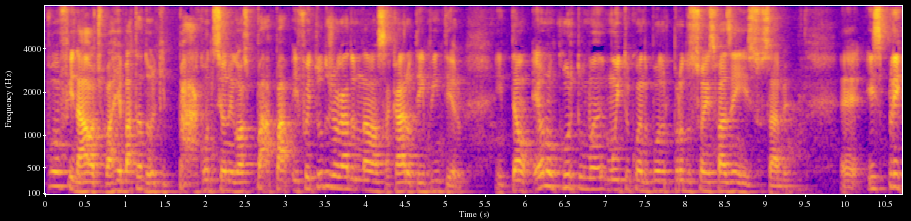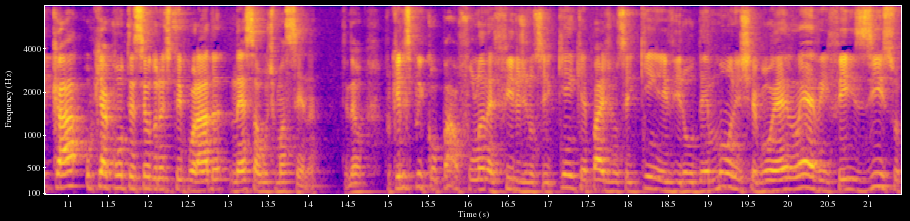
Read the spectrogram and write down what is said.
foi um final, tipo, arrebatador, que pá, aconteceu um negócio, pá, pá, e foi tudo jogado na nossa cara o tempo inteiro. Então, eu não curto muito quando pro- produções fazem isso, sabe? É, explicar o que aconteceu durante a temporada nessa última cena. Entendeu? Porque ele explicou, pá, o fulano é filho de não sei quem, que é pai de não sei quem, aí virou o demônio, chegou a Eleven, fez isso,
